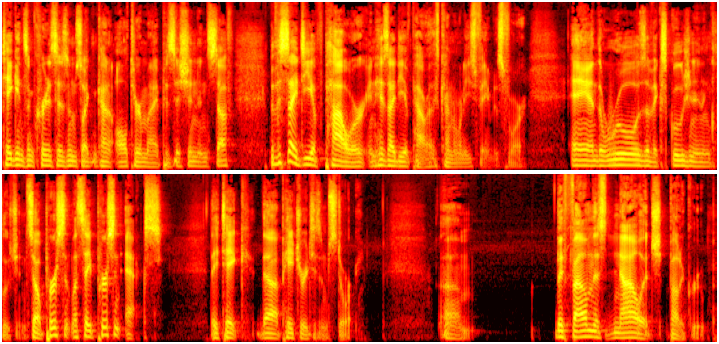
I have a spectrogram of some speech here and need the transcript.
take in some criticism so I can kind of alter my position and stuff. But this idea of power and his idea of power, that's kind of what he's famous for. And the rules of exclusion and inclusion. So person, let's say person X, they take the patriotism story. Um, they found this knowledge about a group,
